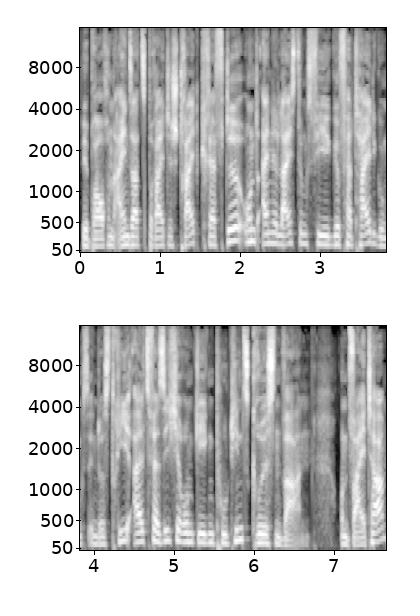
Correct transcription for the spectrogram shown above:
Wir brauchen einsatzbereite Streitkräfte und eine leistungsfähige Verteidigungsindustrie als Versicherung gegen Putins Größenwahn. Und weiter,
